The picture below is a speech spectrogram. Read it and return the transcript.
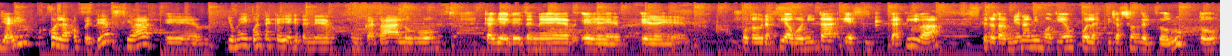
y ahí con la competencia, eh, yo me di cuenta que había que tener un catálogo, que había que tener eh, eh, fotografía bonita, explicativa pero también al mismo tiempo la explicación del producto.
